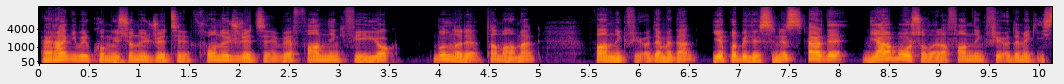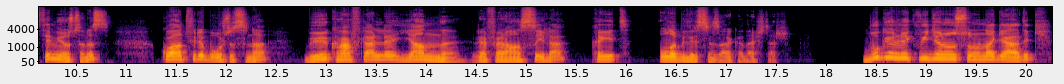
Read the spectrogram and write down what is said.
Herhangi bir komisyon ücreti, fon ücreti ve funding fee yok. Bunları tamamen funding fee ödemeden yapabilirsiniz. Eğer de diğer borsalara funding fee ödemek istemiyorsanız Quantfree borsasına büyük harflerle yanlı referansıyla kayıt olabilirsiniz arkadaşlar. Bugünlük videonun sonuna geldik.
